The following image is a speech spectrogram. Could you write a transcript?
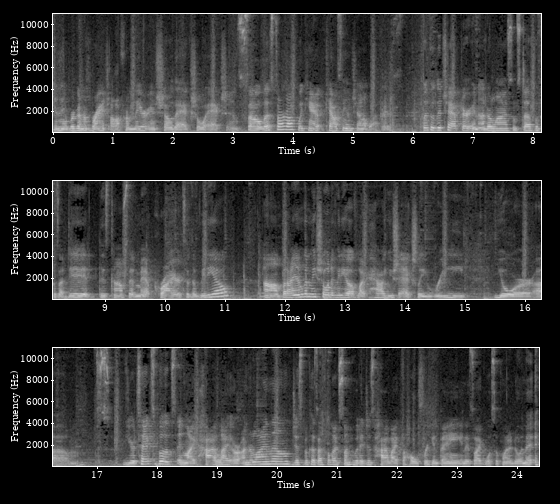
And then we're gonna branch off from there and show the actual actions. So let's start off with calcium channel blockers. Went through the chapter and underlined some stuff because I did this concept map prior to the video. Um, but I am gonna be showing a video of like how you should actually read your um, your textbooks and like highlight or underline them just because I feel like some people they just highlight the whole freaking thing and it's like what's the point of doing that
